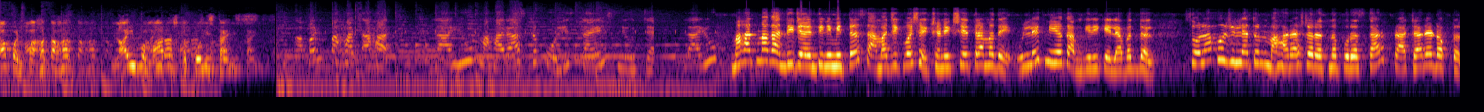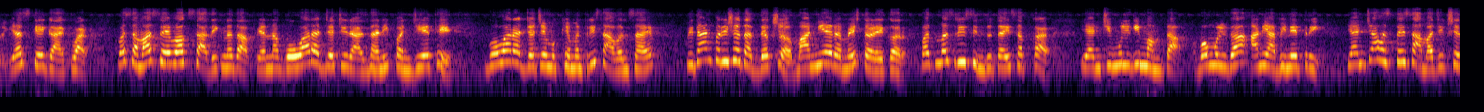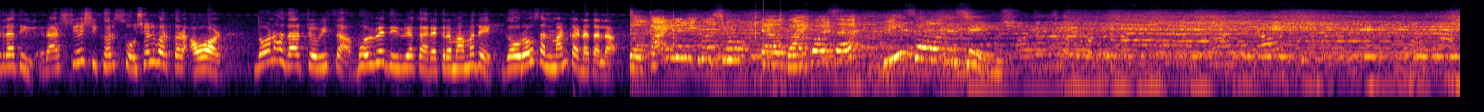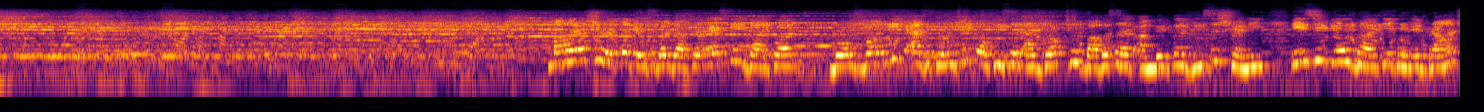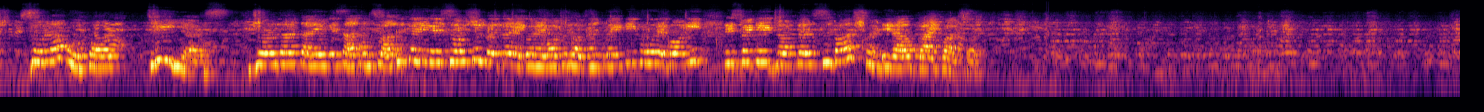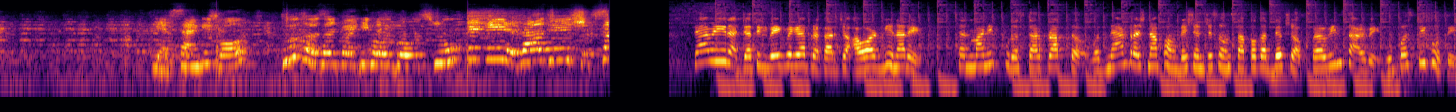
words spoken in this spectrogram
आपण पाहत आहात लाईव्ह महाराष्ट्र पोलीस टाइम्स आपण पाहत आहात live Maharashtra police Times news live Mahatma Gandhi जयंतीनिमित्त सामाजिक व शैक्षणिक क्षेत्रामध्ये उल्लेखनीय कामगिरी केल्याबद्दल सोलापूर जिल्ह्यातून महाराष्ट्र रत्न पुरस्कार प्राचार्य डॉक्टर एस के गायकवाड व समाजसेवक सादिक नदाफ यांना गोवा राज्याची राजधानी पणजी येथे गोवा राज्याचे मुख्यमंत्री सावंतसाहेब विधान परिषद अध्यक्ष माननीय रमेश तळेकर पद्मश्री सिंधुताई सपकाळ यांची मुलगी ममता व मुलगा आणि अभिनेत्री यांच्या हस्ते सामाजिक क्षेत्रातील राष्ट्रीय शिखर सोशल वर्कर अवॉर्ड दोन हजार चोवीसचा भव्य दिव्य कार्यक्रमामध्ये गौरव सन्मान करण्यात आला. Ratna Principal Dr. S.K. Gaikwad was working as a project officer at Dr. Babasaheb Ambedkar Research Training Institute, Bharatiya Pune branch, Solapur for three years जोरदार तालियों के साथ हम स्वागत करेंगे social welfare icon award 2024 awardee respected doctor Subhash Khanderao Gaikwad sir Yes, thank you sir. 2024 goes to Rajesh त्यावेळी राज्यातील वेगवेगळ्या प्रकारचे अवॉर्ड घेणारे सन्मानित पुरस्कार प्राप्त व ज्ञान रचना फाउंडेशनचे संस्थापक अध्यक्ष प्रवीण साळवे उपस्थित होते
